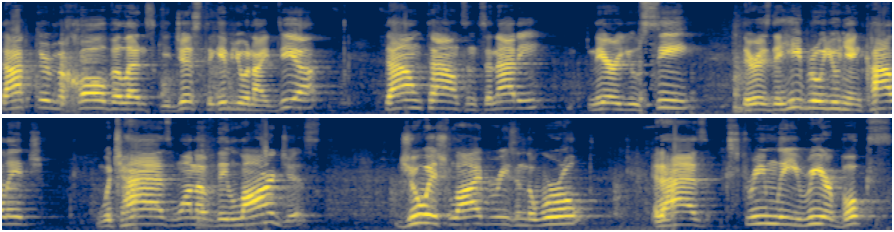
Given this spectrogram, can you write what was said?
Dr. Michal Vilensky. Just to give you an idea, downtown Cincinnati, near UC, there is the Hebrew Union College, which has one of the largest Jewish libraries in the world. It has extremely rare books.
